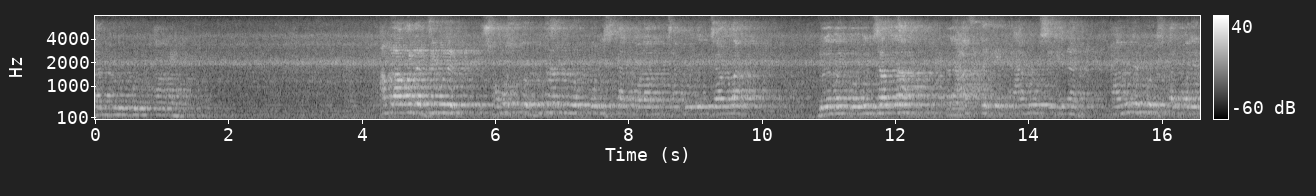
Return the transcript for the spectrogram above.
দান করুন বলুন, আমিন। আমরা আমাদের জীবনের সমস্ত বিধানগুলো পরিষ্কার করার ইচ্ছা করব ইনশাআল্লাহ। বলে বলে করব ইনশাআল্লাহ। তাহলে আজ থেকে কানুন শিখে নেন। কানুনে পরিষ্কার করেন।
